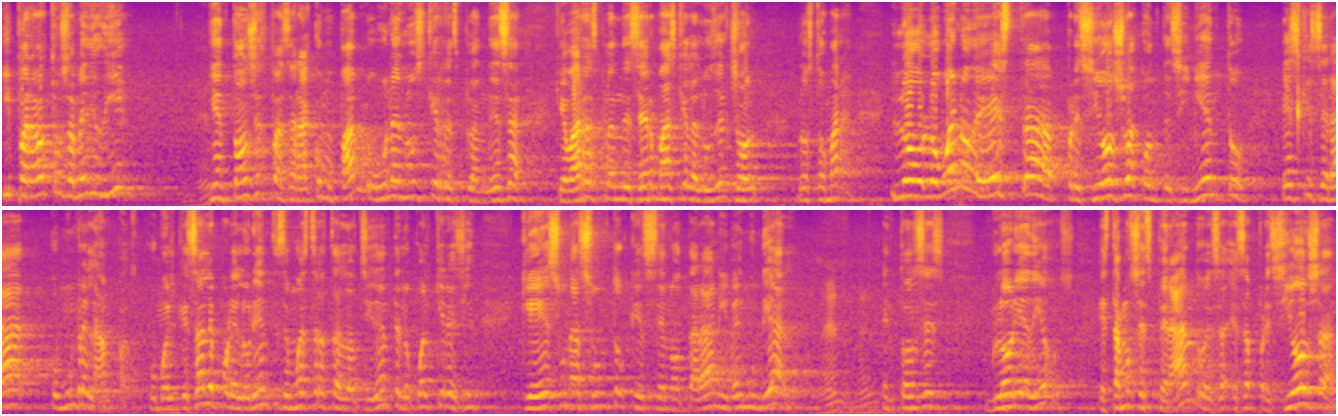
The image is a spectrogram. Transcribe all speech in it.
Y para otros a mediodía. Y entonces pasará como Pablo, una luz que resplandeza, que va a resplandecer más que la luz del sol, los tomará. Lo, lo bueno de este precioso acontecimiento es que será como un relámpago, como el que sale por el oriente se muestra hasta el occidente, lo cual quiere decir que es un asunto que se notará a nivel mundial. Entonces, gloria a Dios. Estamos esperando esa, preciosa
